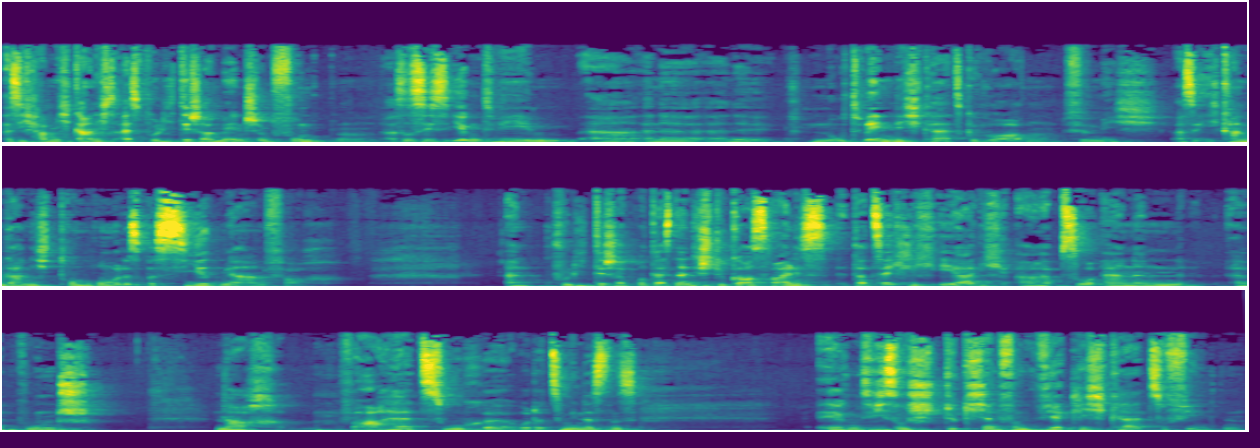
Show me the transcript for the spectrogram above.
also ich habe mich gar nicht als politischer Mensch empfunden. Also es ist irgendwie äh, eine, eine Notwendigkeit geworden für mich. Also ich kann gar nicht drumherum oder es passiert mir einfach. Ein politischer Protest. Nein, die Stückauswahl ist tatsächlich eher, ich habe so einen äh, Wunsch nach Wahrheitssuche oder zumindest irgendwie so Stückchen von Wirklichkeit zu finden.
